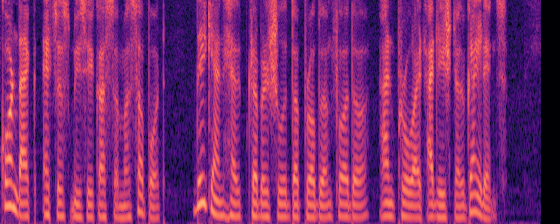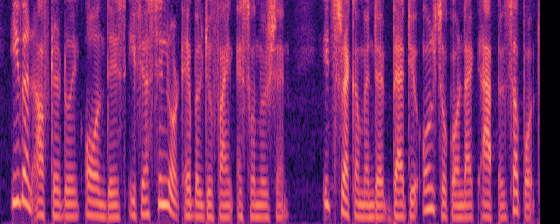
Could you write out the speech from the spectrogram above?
contact HSBC customer support. They can help troubleshoot the problem further and provide additional guidance. Even after doing all this, if you are still not able to find a solution, it's recommended that you also contact Apple support.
